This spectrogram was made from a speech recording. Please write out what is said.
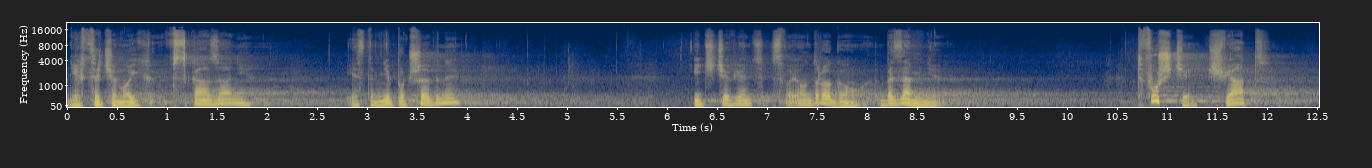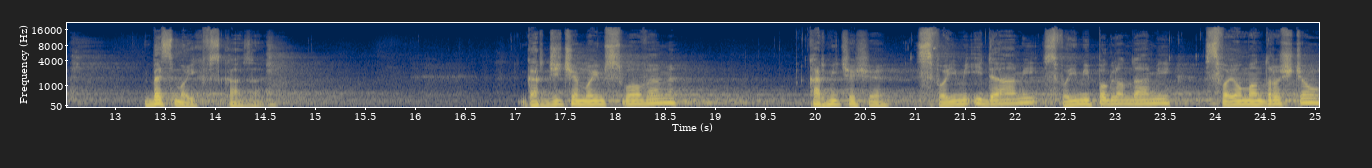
Nie chcecie moich wskazań? Jestem niepotrzebny? Idźcie więc swoją drogą, beze mnie. Twórzcie świat bez moich wskazań. Gardzicie moim słowem, karmicie się swoimi ideami, swoimi poglądami, swoją mądrością.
